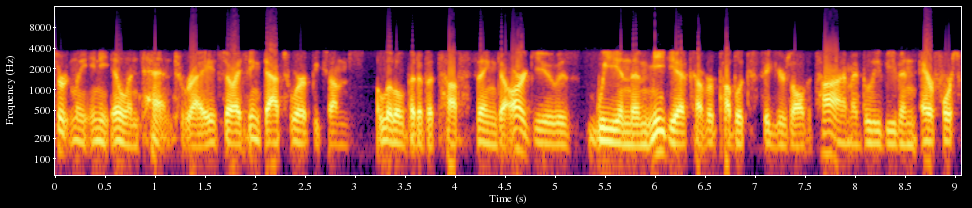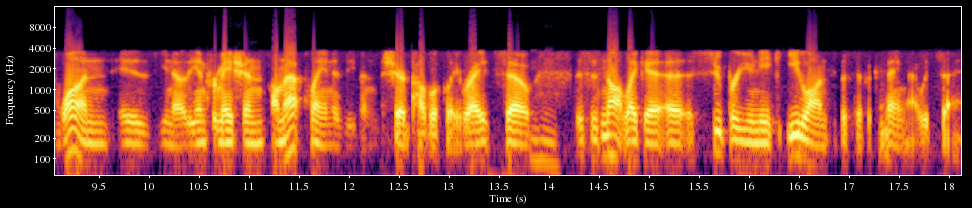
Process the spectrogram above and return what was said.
certainly any ill intent, right? So I think that's where it becomes a little bit of a tough thing to argue is we in the media cover public figures all the time. I believe even Air Force One is, you know, the information on that plane is even shared publicly, right? So mm-hmm. this is not like a, a super unique Elon specific thing, I would say.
